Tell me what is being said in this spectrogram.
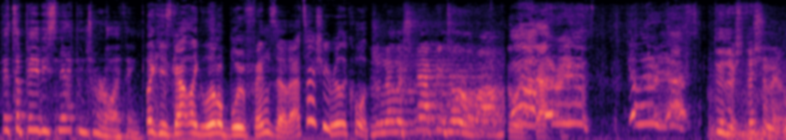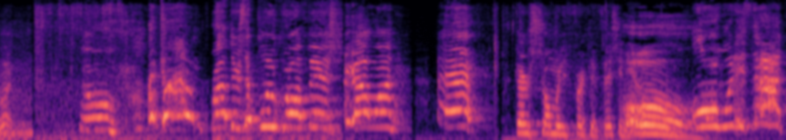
That's a baby snapping turtle, I think. Look, he's got like little blue fins though. That's actually really cool. There's another snapping turtle, Rob. Oh, Oh, that- there he is. Yeah, there he is. Dude, there's fish in there. Look. Oh, I got him. Rob, there's a blue crawfish. I got one. Eh. There's so many freaking fish in here. Oh. Oh, what is that?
